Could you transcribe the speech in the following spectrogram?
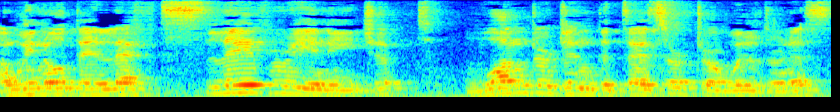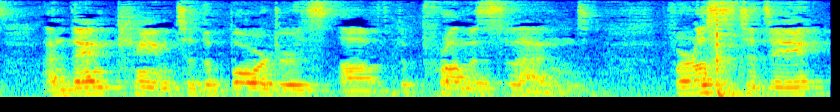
And we know they left slavery in Egypt, wandered in the desert or wilderness, and then came to the borders of the promised land. For us today,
